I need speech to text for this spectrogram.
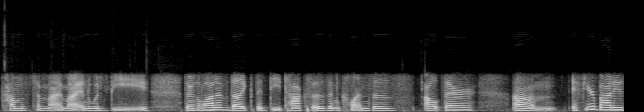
comes to my mind would be there's a lot of the, like the detoxes and cleanses out there. Um, if your body's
